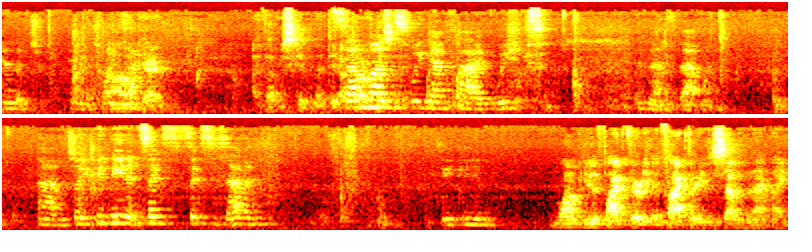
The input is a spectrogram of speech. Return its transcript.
and the, tw- and the Oh, twenty-second. okay. I thought we were skipping that day. I thought Some we were months missing we have five weeks, and that's that one. Um, so you could meet at six, six to seven. So you can, it. Why don't we do the five thirty, the five thirty to seven that night?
